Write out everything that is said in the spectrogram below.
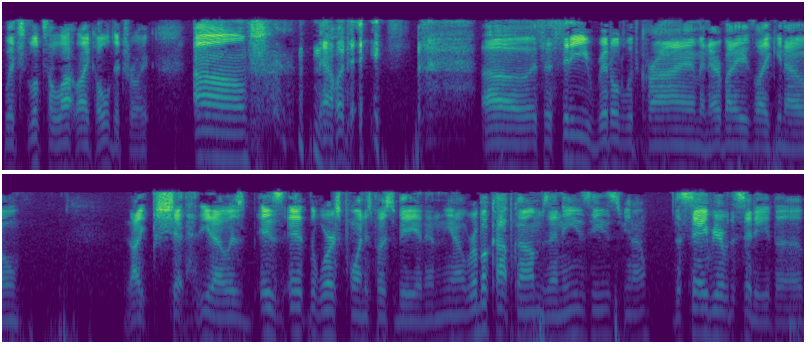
which looks a lot like old Detroit um, nowadays. Uh, it's a city riddled with crime, and everybody's like, you know, like shit, you know, is is it the worst point is supposed to be, and then you know, RoboCop comes and he's he's you know the savior of the city, the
